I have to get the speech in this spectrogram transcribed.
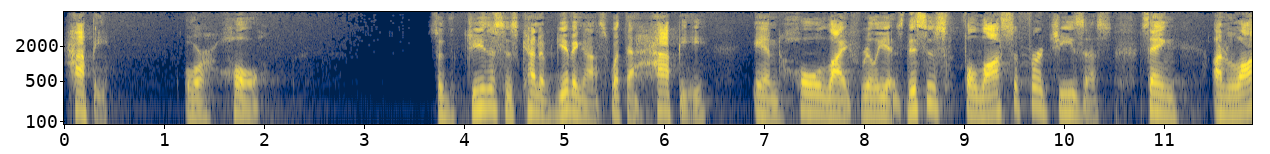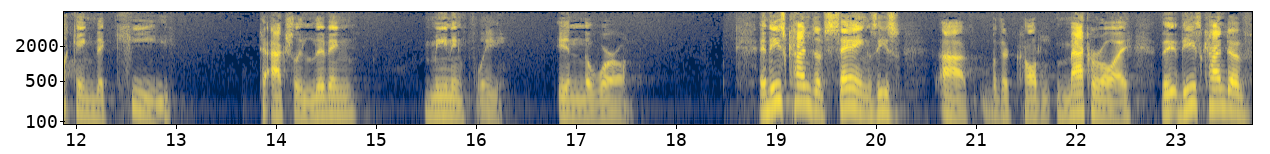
happy or whole. So Jesus is kind of giving us what the happy and whole life really is. This is philosopher Jesus saying, unlocking the key to actually living meaningfully in the world. And these kinds of sayings, these uh, what they're called makarioi, the, these kind of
